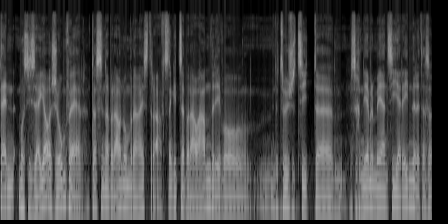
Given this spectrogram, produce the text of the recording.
dann muss ich sagen, ja, ist unfair. Das sind aber auch Nummer 1 Drafts. Dann gibt es aber auch andere, die in der Zwischenzeit äh, sich niemand mehr an sie erinnert. Also,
